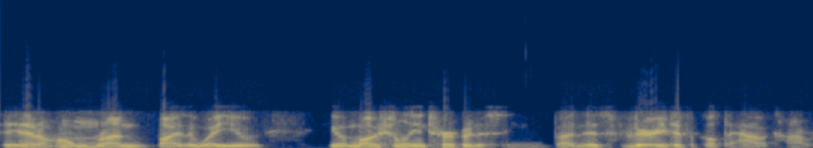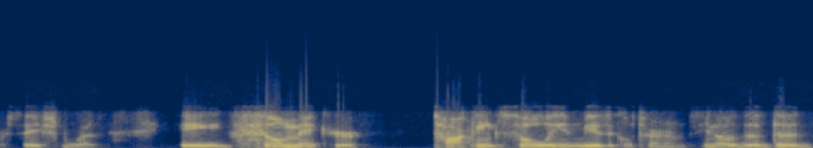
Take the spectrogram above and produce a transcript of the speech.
to hit a home run by the way you you emotionally interpret a scene. But it's very difficult to have a conversation with a filmmaker talking solely in musical terms. You know, the, the,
